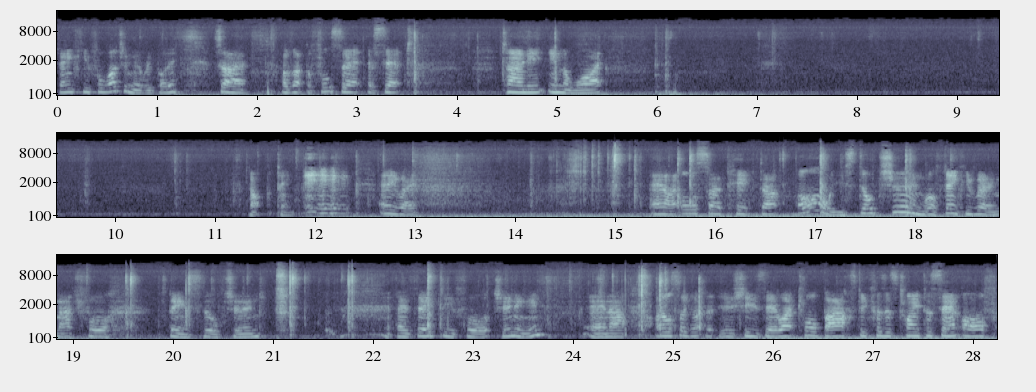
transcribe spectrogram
Thank you for watching, everybody. So I've got the full set except Tony in the white. not the pink. Eh, eh, eh. anyway. And I also picked up, oh, you're still tuned. Well, thank you very much for being still tuned. and thank you for tuning in. And uh, I also got the Ooshie's there, like 12 bucks, because it's 20% off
